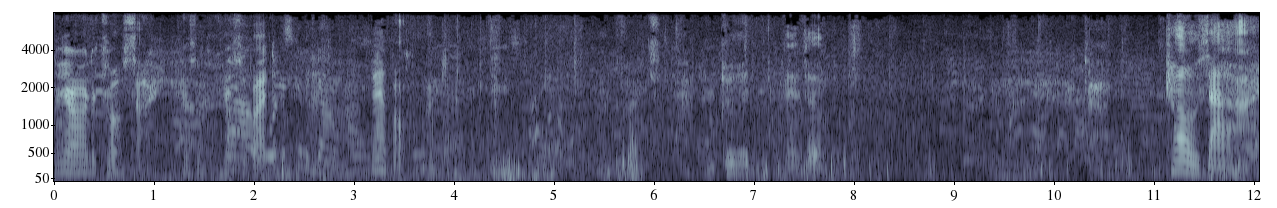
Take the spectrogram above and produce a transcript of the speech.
We are on the coastline. side. Here's a, here's a Uh, bad we're just gonna go mm-hmm. I'm Good and uh, coastline.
